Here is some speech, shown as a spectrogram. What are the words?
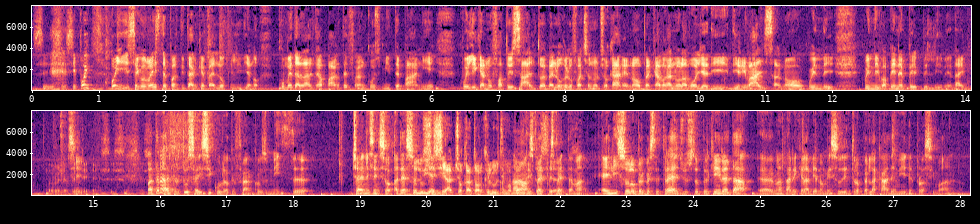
Sì, sì, sì. Poi, poi, secondo me, queste partite è anche bello che li diano come dall'altra parte Franco Smith e Pani, quelli che hanno fatto il salto, è bello che lo facciano giocare, no? Perché avranno la voglia di, di rivalsa, no? Quindi, quindi, va bene Bellini, dai. Va bene sì. Bellini. Sì, Ma tra l'altro, tu sei sicuro che Franco Smith cioè, nel senso, adesso lui sì, è. Sì, lì. ha giocato anche l'ultima no, partita. No, aspetta, sì. aspetta, ma è lì solo per queste tre, giusto? Perché in realtà eh, mi pare che l'abbiano messo dentro per l'Academy del prossimo anno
